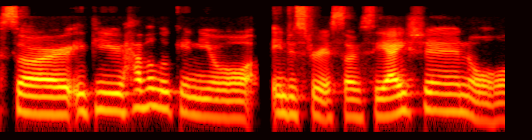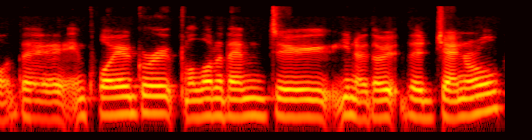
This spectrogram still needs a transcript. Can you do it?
So if you have a look in your industry association or the employer group, a lot of them do, you know, the, the general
